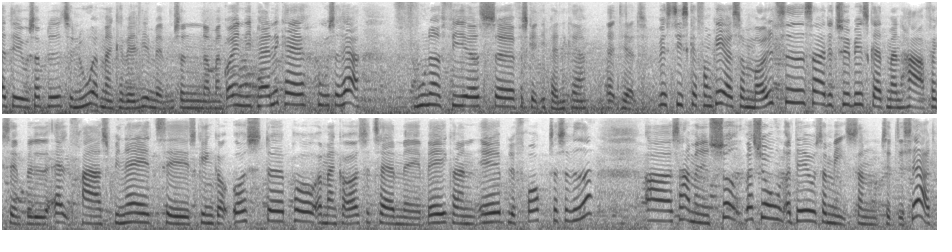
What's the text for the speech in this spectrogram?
er det jo så blevet til nu, at man kan vælge imellem. så når man går ind i pandekagehuset her, 180 øh, forskellige pandekager, alt i alt. Hvis de skal fungere som måltid, så er det typisk, at man har for eksempel alt fra spinat til skinke og ost øh, på, og man kan også tage med bacon, æble, frugt osv. Og så har man en sød version, og det er jo så mest som til dessert.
